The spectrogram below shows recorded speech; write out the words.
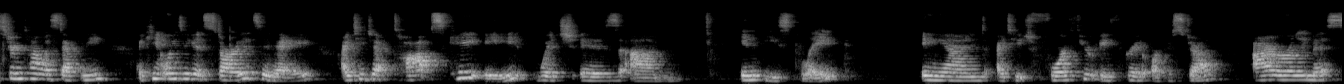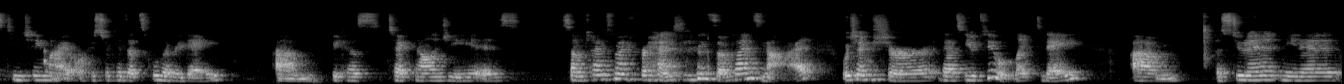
String Time with Stephanie. I can't wait to get started today. I teach at TOPS K-8, which is um, in Eastlake, and I teach fourth through eighth grade orchestra. I really miss teaching my orchestra kids at school every day um, because technology is sometimes my friend and sometimes not, which I'm sure that's you too. Like today, um, a student needed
